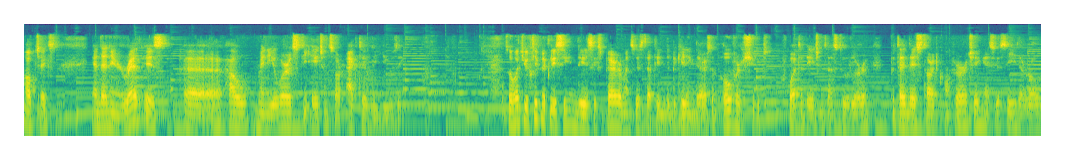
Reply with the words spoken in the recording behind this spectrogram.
objects. And then in red is uh, how many words the agents are actively using. So what you typically see in these experiments is that in the beginning there's an overshoot of what an agent has to learn, but then they start converging. As you see, they're all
